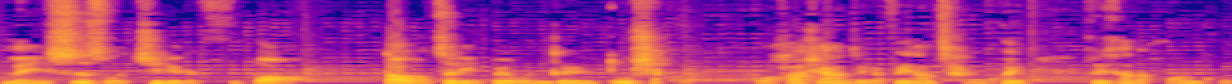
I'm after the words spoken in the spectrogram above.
累世所积累的福报啊，到我这里被我一个人独享了，我好像这个非常惭愧，非常的惶恐。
